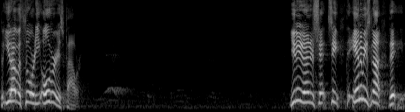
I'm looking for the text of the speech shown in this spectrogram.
but you have authority over his power. You need to understand. See, the enemy's not, the,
